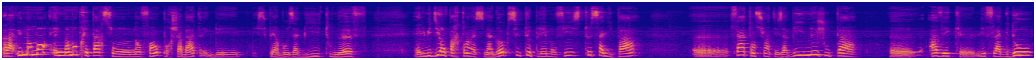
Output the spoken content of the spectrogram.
Voilà, une maman, une maman prépare son enfant pour Shabbat avec des, des super beaux habits, tout neufs. Elle lui dit en partant à la synagogue, s'il te plaît mon fils, te salis pas, euh, fais attention à tes habits, ne joue pas euh, avec les flaques d'eau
